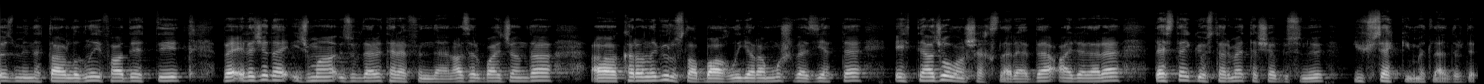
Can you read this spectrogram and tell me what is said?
öz minnətdarlığını ifadə etdi və eləcə də icma üzvləri tərəfindən Azərbaycanda e, koronavirusla bağlı yaranmış vəziyyətdə ehtiyacı olan şəxslərə və ailələrə dəstək göstərmə təşəbbüsünü yüksək qiymətləndirdi.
